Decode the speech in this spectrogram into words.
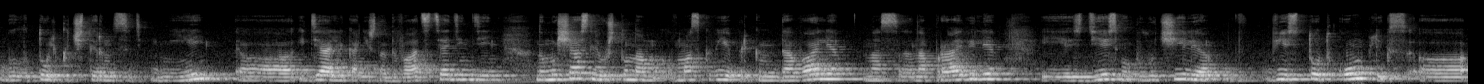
было только 14 дней, э, идеально, конечно, 21 день, но мы счастливы, что нам в Москве порекомендовали, нас направили, и здесь мы получили весь тот комплекс э,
